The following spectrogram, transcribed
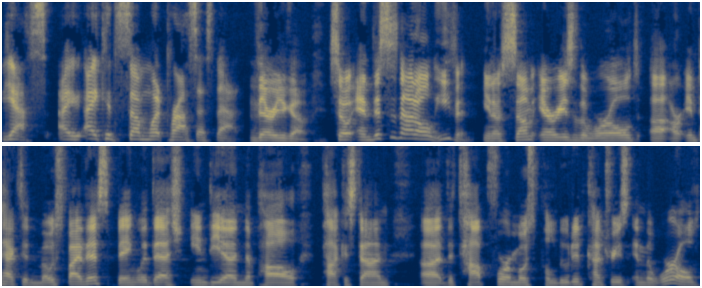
Yes, I, I could somewhat process that. There you go. So, and this is not all even. You know, some areas of the world uh, are impacted most by this Bangladesh, India, Nepal, Pakistan, uh, the top four most polluted countries in the world.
